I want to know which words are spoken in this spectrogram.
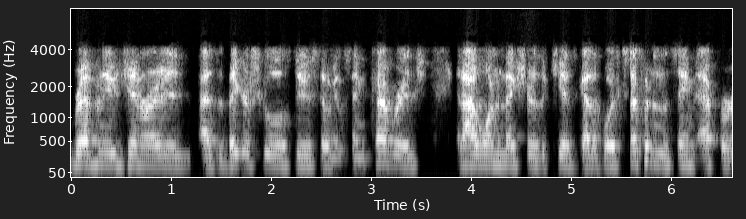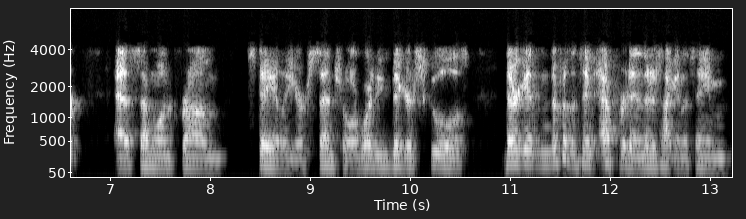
revenue generated as the bigger schools do, so don't get the same coverage. And I want to make sure the kids got a voice because I put in the same effort as someone from Staley or Central or one of these bigger schools they're getting they're putting the same effort in. They're just not getting the same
